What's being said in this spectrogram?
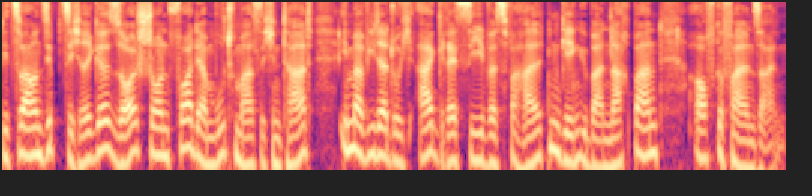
Die 72-Jährige soll schon vor der mutmaßlichen Tat immer wieder durch aggressives Verhalten gegenüber Nachbarn aufgefallen sein.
